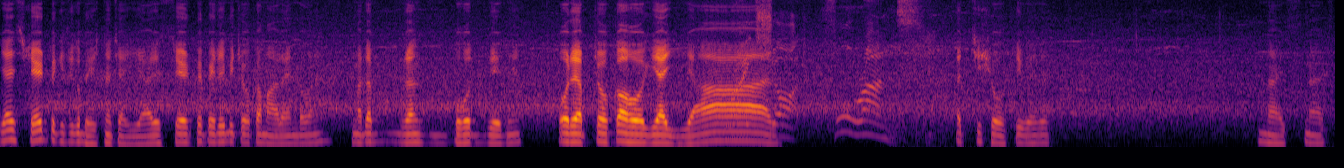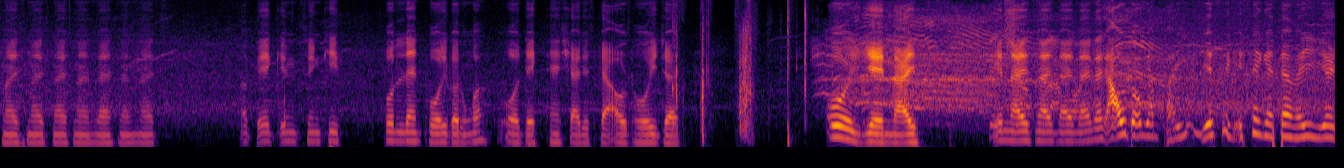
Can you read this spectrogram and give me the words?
यार स्ट्रेट पे किसी को भेजना चाहिए यार। स्ट्रेट पे पहले भी चौका मारा इन लोगों ने। मतलब रन बहुत दे दिए। और अब चौका हो गया यार। अच्छी शॉट थी वैसे। Nice nice nice nice nice nice nice nice nice अब एक इन स्विंग की फुल लेंथ बॉल करूँगा और देखते हैं शायद इस पर आउट हो ही जाए। ओ, ये नाइस ये nice nice nice nice out हो गया भाई। ये इसे कहता है भाई, ये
